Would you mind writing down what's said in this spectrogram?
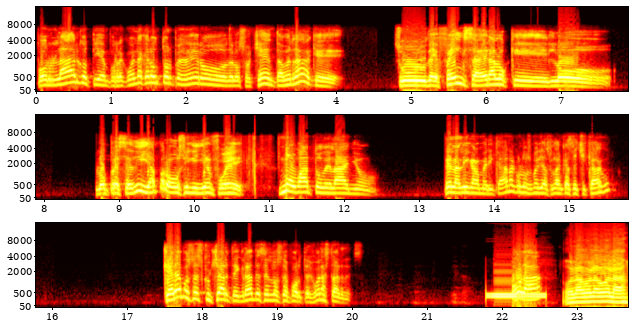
Por largo tiempo. Recuerda que era un torpedero de los 80, ¿verdad? Que su defensa era lo que lo, lo precedía, pero Ozzy Guillén fue novato del año de la Liga Americana con los Medias Blancas de Chicago. Queremos escucharte en Grandes en los Deportes. Buenas tardes. Hola. Hola, hola, hola.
